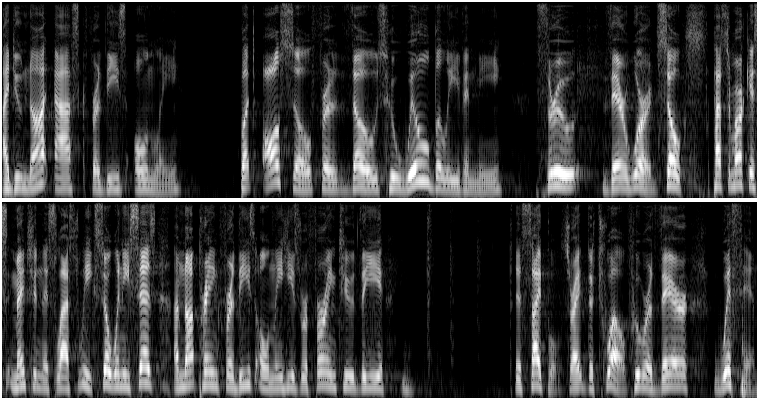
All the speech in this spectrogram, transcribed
I do not ask for these only, but also for those who will believe in me through their word. So Pastor Marcus mentioned this last week. So when he says, I'm not praying for these only, he's referring to the disciples, right? The 12 who were there with him.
